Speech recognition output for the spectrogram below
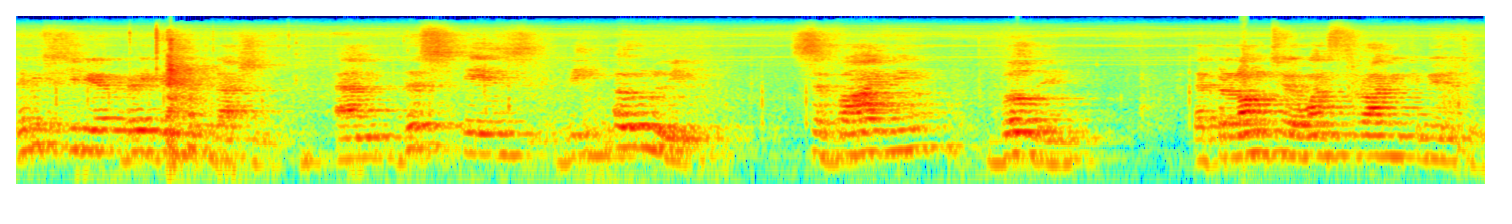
let me just give you a very brief introduction. Um, this is the only surviving building that belonged to a once thriving community.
